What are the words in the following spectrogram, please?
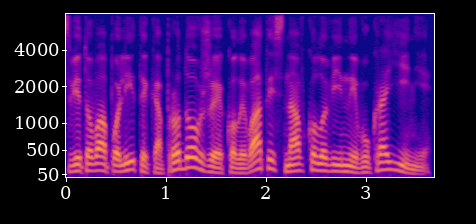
Світова політика продовжує коливатись навколо війни в Україні,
